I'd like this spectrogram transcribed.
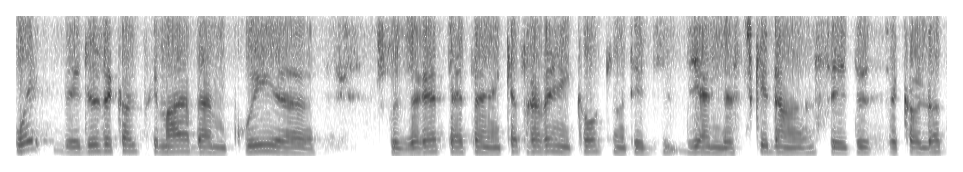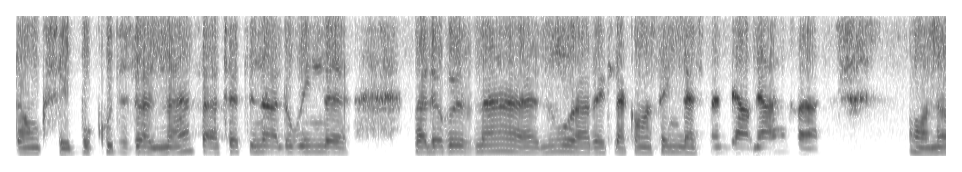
Oui, les deux écoles primaires d'Amkoui, euh, je vous dirais peut-être un 80 cas qui ont été di- diagnostiqués dans ces deux écoles-là. Donc, c'est beaucoup d'isolement. Ça a fait une Halloween, euh, malheureusement, euh, nous, avec la consigne la semaine dernière, on a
